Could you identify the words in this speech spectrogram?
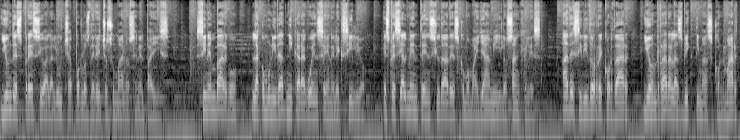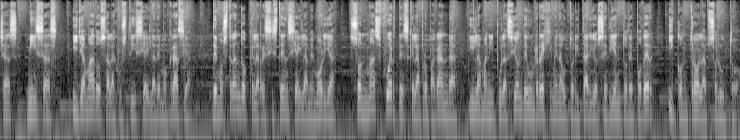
y un desprecio a la lucha por los derechos humanos en el país. Sin embargo, la comunidad nicaragüense en el exilio, especialmente en ciudades como Miami y Los Ángeles, ha decidido recordar y honrar a las víctimas con marchas, misas y llamados a la justicia y la democracia, demostrando que la resistencia y la memoria son más fuertes que la propaganda y la manipulación de un régimen autoritario sediento de poder y control absoluto.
